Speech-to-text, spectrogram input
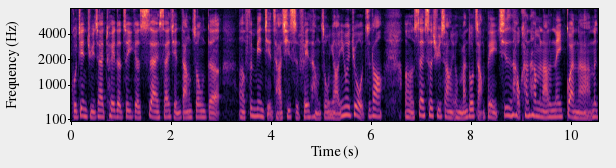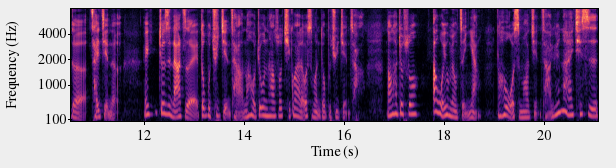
国建局在推的这个四癌筛检当中的呃粪便检查，其实非常重要。因为就我知道，呃，在社区上有蛮多长辈，其实我看他们拿的那一罐啊，那个裁剪的，哎，就是拿着哎都不去检查。然后我就问他说：“奇怪了，为什么你都不去检查？”然后他就说：“啊，我又没有怎样，然后我什么要检查？原来其实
